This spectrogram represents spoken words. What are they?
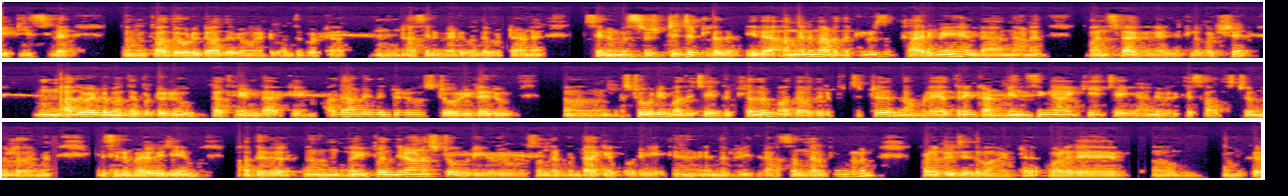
എയ്റ്റീസിലെ കഥോട് കാതോടുമായിട്ട് ബന്ധപ്പെട്ട ആ സിനിമയായിട്ട് ബന്ധപ്പെട്ടാണ് സിനിമ സൃഷ്ടിച്ചിട്ടുള്ളത്. ഇത് അങ്ങനെ നടന്നിട്ടുള്ള കാര്യമേ അല്ല എന്നാണ് മനസ്സിലാക്കാൻ കഴിഞ്ഞിട്ടുള്ളത്. പക്ഷെ അതുമായിട്ട് ബന്ധപ്പെട്ട ഒരു കഥ ഉണ്ടാക്കുകയും അതാണ് ഇതിന്റെ ഒരു സ്റ്റോറിയുടെ ഒരു സ്റ്റോറിയും അത് ചെയ്തിട്ടുള്ളതും അത് അവതരിപ്പിച്ചിട്ട് നമ്മളെ അത്രയും കൺവിൻസിങ് ആക്കി ചെയ്യാൻ ഇവർക്ക് സാധിച്ചു എന്നുള്ളതാണ് ഈ സിനിമയുടെ വിജയം. അത് ഇപ്പൊ എന്തിനാണ് സ്റ്റോറി ഒരു സന്ദർഭം ഉണ്ടാക്കിയ പോലെ എന്നുള്ള രീതിയിൽ ആ സന്ദർഭങ്ങളും വളരെ ഉചിതമായിട്ട് വളരെ നമുക്ക്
